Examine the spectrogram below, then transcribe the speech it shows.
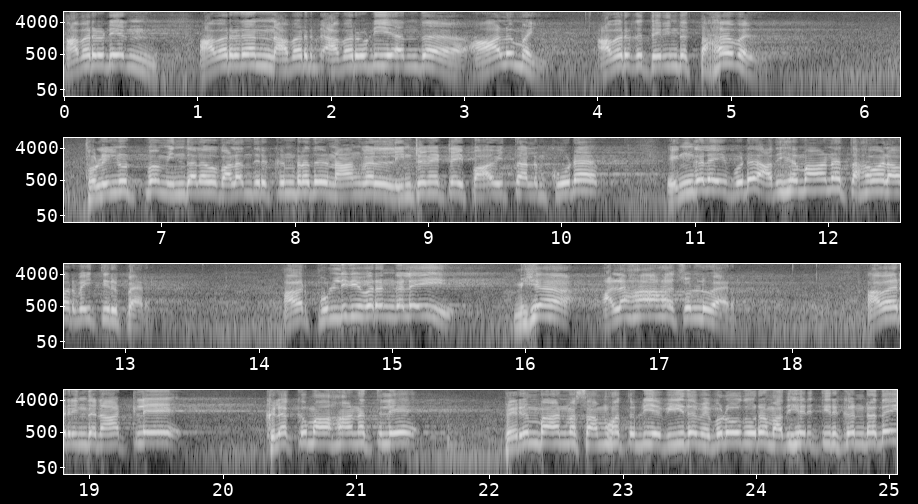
அவருடன் அவருடன் அவர் அவருடைய அந்த ஆளுமை அவருக்கு தெரிந்த தகவல் தொழில்நுட்பம் இந்த அளவு வளர்ந்திருக்கின்றது நாங்கள் இன்டர்நெட்டை பாவித்தாலும் கூட எங்களை விட அதிகமான தகவல் அவர் வைத்திருப்பார். அவர் புள்ளி விவரங்களை மிக அழகாக சொல்லுவார். அவர் இந்த நாட்டிலே கிழக்கு மாகாணத்திலே பெரும்பான்மை சமூகத்துடைய வீதம் எவ்வளவு தூரம் அதிகரித்திருக்கின்றதை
